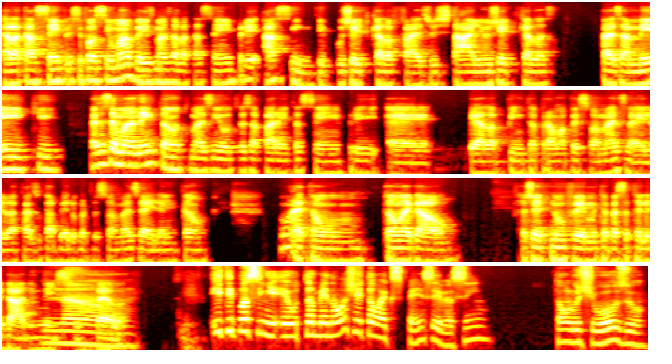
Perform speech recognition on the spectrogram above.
ela tá sempre, se fosse uma vez, mas ela tá sempre assim, tipo, o jeito que ela faz o styling, o jeito que ela faz a make. Essa semana nem tanto, mas em outras aparenta sempre. É, ela pinta para uma pessoa mais velha, ela faz o cabelo para pessoa mais velha, então não é tão, tão legal. A gente não vê muita versatilidade nisso dela. E tipo assim, eu também não achei tão expensive assim, tão luxuoso.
